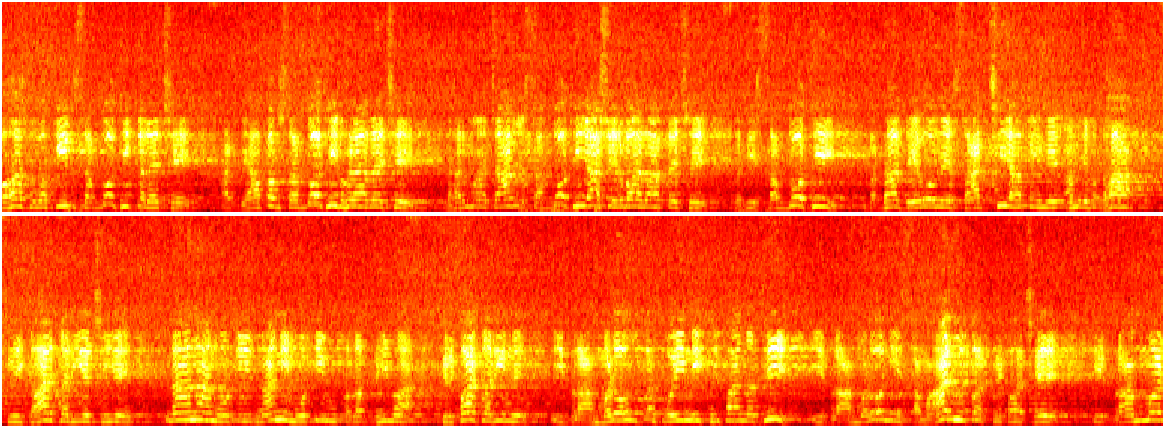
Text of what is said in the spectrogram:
બહસ વકીલ શબ્દોથી કરે છે અધ્યાપક શબ્દોથી ભણાવે છે. ધર્માચાર્ય શબ્દોથી આશીર્વાદ આપે છે. પછી શબ્દોથી બધા દેવોને સાક્ષી આપીને અમે બધા સ્વીકાર કરીએ છીએ. નાના મોટી, નાની મોટી ઉપલબ્ધિમાં કૃપા કરીને એ બ્રાહ્મણો ઉપર કોઈની કૃપા નથી. એ બ્રાહ્મણોની સમાજ ઉપર કૃપા છે. કે બ્રાહ્મણ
